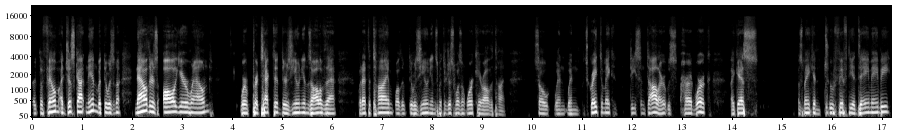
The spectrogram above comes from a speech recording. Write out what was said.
Like the film, I just gotten in, but there was no. Now there's all year round. We're protected. There's unions, all of that. But at the time, well, there, there was unions, but there just wasn't work here all the time. So when when it's great to make a decent dollar, it was hard work. I guess was making two fifty a day, maybe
